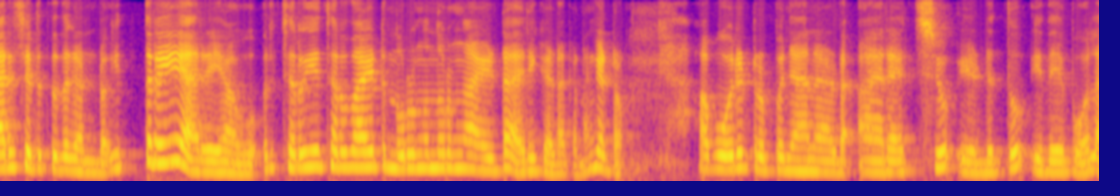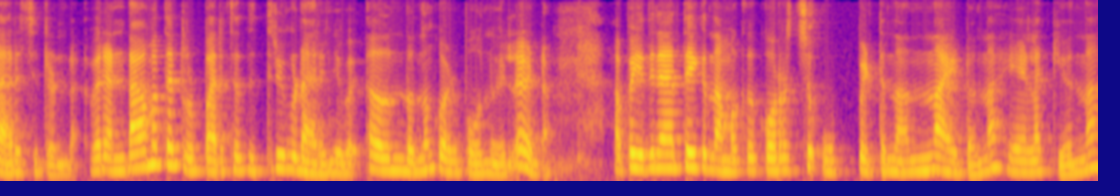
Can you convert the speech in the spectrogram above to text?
അരച്ചെടുത്തത് കണ്ടോ? ഇത്രയേ അരയാവും. ഒരു ചെറിയ ചെറുതായിട്ട് നുറുങ്ങു നുറുങ്ങായിട്ട് അരി കിടക്കണം കേട്ടോ. അപ്പോൾ ഒരു ട്രിപ്പ് ഞാൻ അരച്ചു എടുത്തു ഇതേപോലെ അരച്ചിട്ടുണ്ട്. അപ്പോൾ രണ്ടാമത്തെ ട്രിപ്പ് അരച്ചത് ഇത്തിരി കൂടെ അരിഞ്ഞു പോയി. അതുകൊണ്ടൊന്നും കുഴപ്പമൊന്നുമില്ല കേട്ടോ. അപ്പോൾ ഇതിനകത്തേക്ക് നമുക്ക് കുറച്ച് ഉപ്പിട്ട് നന്നായിട്ടൊന്ന് ഇളക്കി ഒന്ന്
